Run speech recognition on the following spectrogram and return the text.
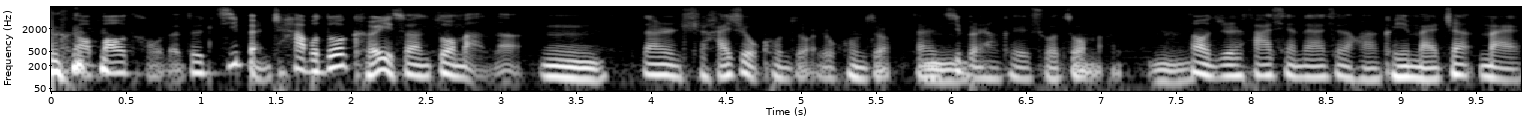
到包头的，就基本差不多可以算坐满了，嗯但是是还是有空座，有空座，但是基嗯本上可以说坐满了。嗯但我就是发现大家现在好像可以买站买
